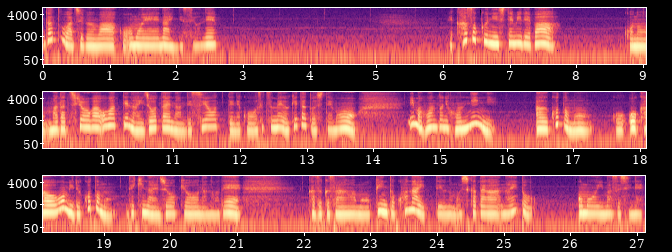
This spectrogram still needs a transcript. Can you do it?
だとは自分は思えないんですよね。家族にしてみればこのまだ治療が終わってない状態なんですよってねこう説明を受けたとしても今本当に本人に会うこともこうお顔を見ることもできない状況なので家族さんはもうピンとこないっていうのも仕方がないと思いますしね。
